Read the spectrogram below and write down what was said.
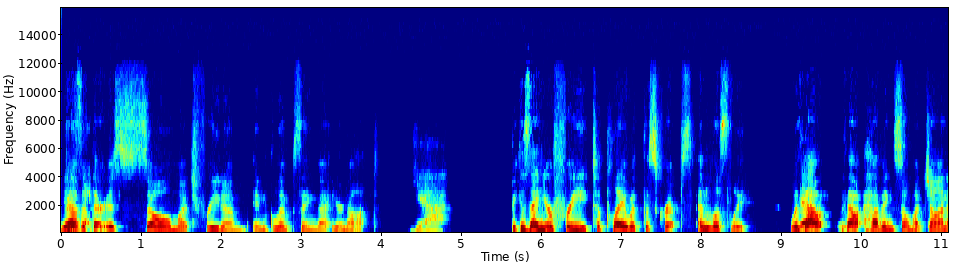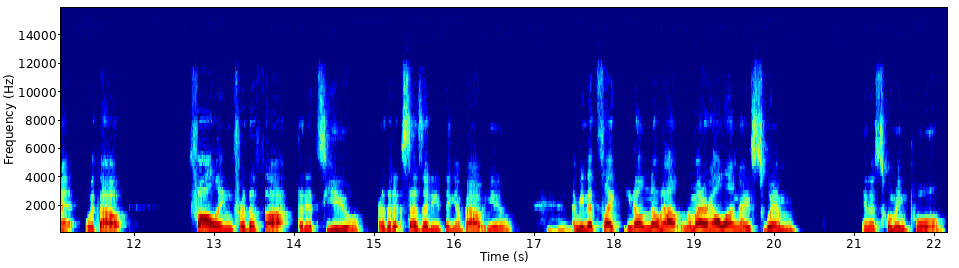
Yeah but, but there is so much freedom in glimpsing that you're not. Yeah. Because then you're free to play with the scripts endlessly without yeah. without having so much on it without falling for the thought that it's you or that it says anything about you. Mm-hmm. i mean it's like you know no how no matter how long i swim in a swimming pool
